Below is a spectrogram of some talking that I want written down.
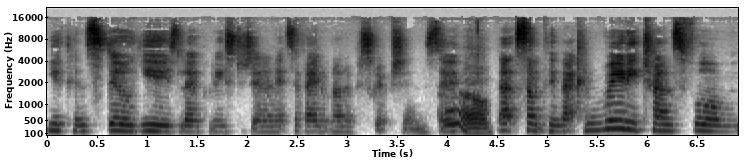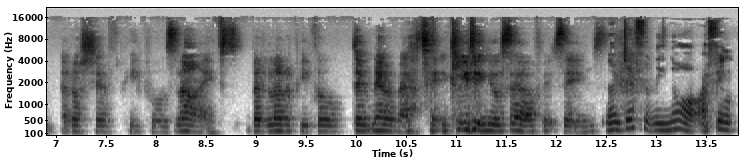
you can still use local estrogen and it's available on a prescription. So oh. that's something that can really transform a lot of people's lives. But a lot of people don't know about it, including yourself, it seems. No, definitely not. I think,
